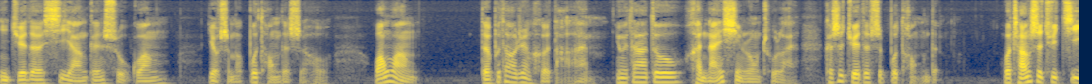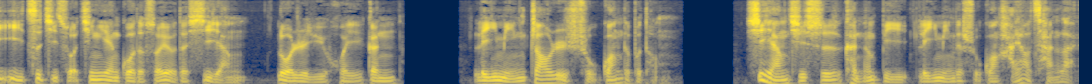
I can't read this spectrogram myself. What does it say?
你觉得夕阳跟曙光有什么不同的时候？”往往得不到任何答案，因为大家都很难形容出来。可是觉得是不同的。我尝试去记忆自己所经验过的所有的夕阳、落日余晖跟黎明、朝日曙光的不同。夕阳其实可能比黎明的曙光还要灿烂。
